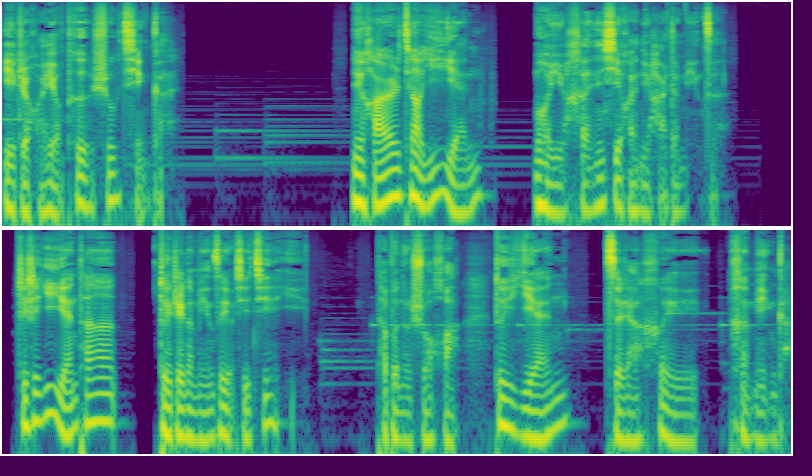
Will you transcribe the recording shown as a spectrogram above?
一直怀有特殊情感。女孩叫伊言，墨雨很喜欢女孩的名字，只是伊言她。对这个名字有些介意，他不能说话，对言自然会很敏感。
